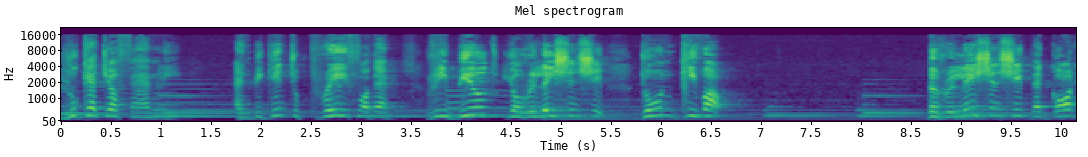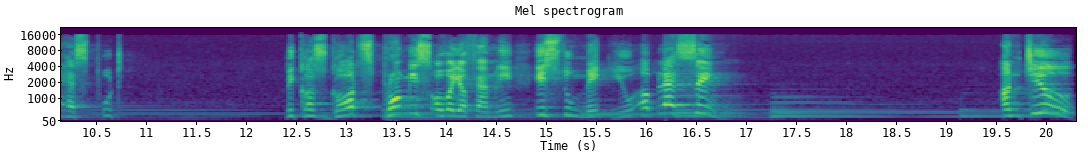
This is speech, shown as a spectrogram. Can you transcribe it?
Look at your family and begin to pray for them. Rebuild your relationship. Don't give up. The relationship that God has put. Because God's promise over your family is to make you a blessing. Until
